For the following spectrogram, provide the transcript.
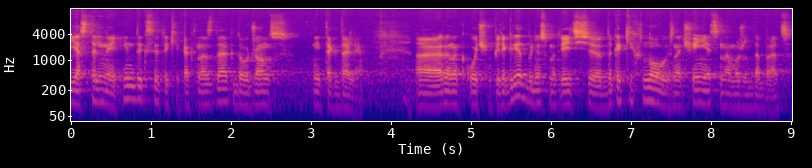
и остальные индексы, такие как NASDAQ, Dow Jones и так далее. Рынок очень перегрет, будем смотреть, до каких новых значений цена может добраться.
